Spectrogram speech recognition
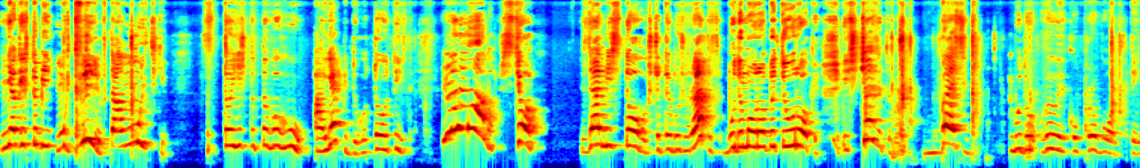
ніяких тобі мультфільмів та мультиків. Стоїш тут вагу, а я піду готувати. Мама, все. Замість того, що ти будеш гратися, будемо робити уроки. І ще за тебе бесіду буду велику проводити.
